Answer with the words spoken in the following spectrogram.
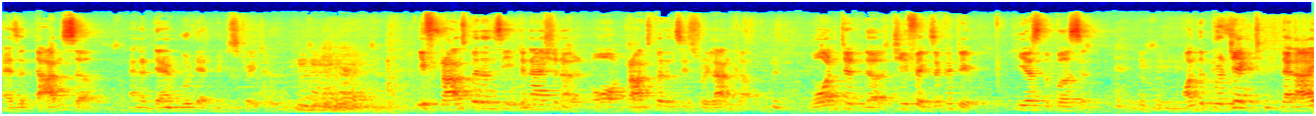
as a dancer and a damn good administrator. if Transparency International or Transparency Sri Lanka wanted the chief executive, here's the person. On the project that I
